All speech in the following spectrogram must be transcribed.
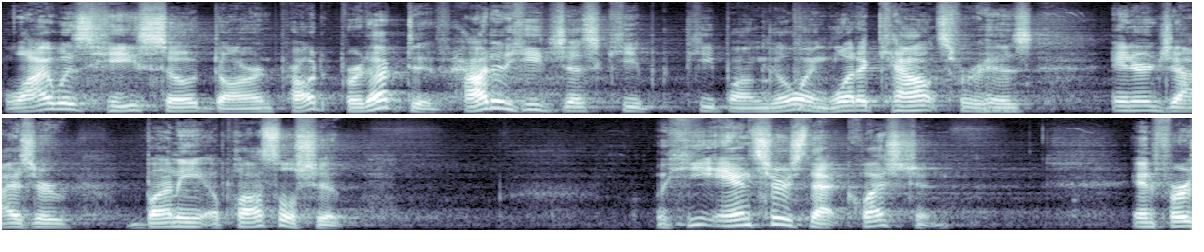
Why was he so darn productive? How did he just keep, keep on going? What accounts for his energizer bunny apostleship? Well, he answers that question. In 1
